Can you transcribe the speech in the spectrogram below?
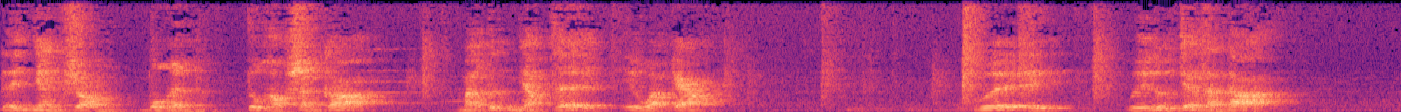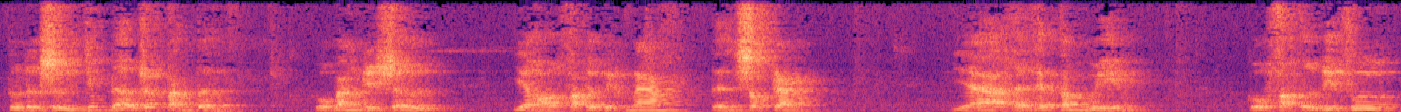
để nhân rộng mô hình tu học sẵn có, mang tính nhập thế hiệu quả cao. Với nguyện ước chân thành đó tôi được sự giúp đỡ rất tận tình của ban trị sự, giáo hội Phật giáo Việt Nam, tỉnh Sóc Trăng và thể theo tâm nguyện của Phật tử địa phương.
